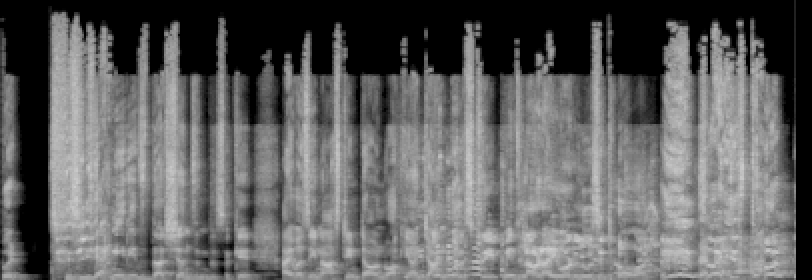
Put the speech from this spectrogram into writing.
But see, and he reads Darshans in this, okay? I was in Austin town walking on John Bull Street. Means Lauda, you won't lose it or what? So he's told,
